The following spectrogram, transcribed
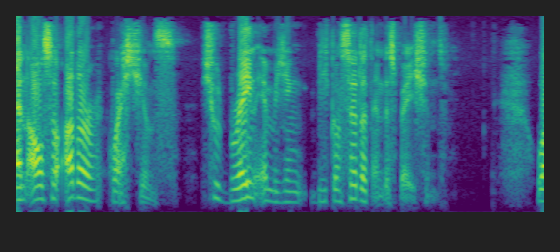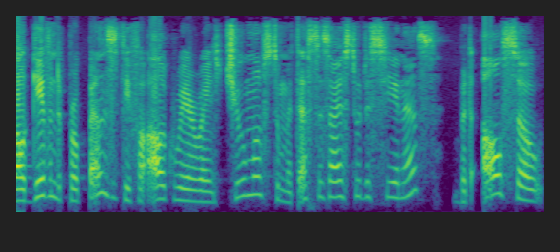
And also other questions. Should brain imaging be considered in this patient? Well, given the propensity for ALK rearranged tumors to metastasize to the CNS, but also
